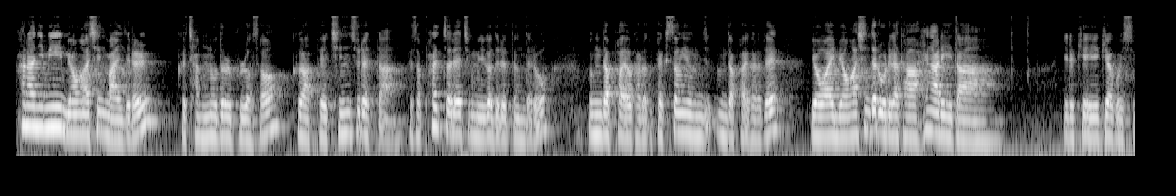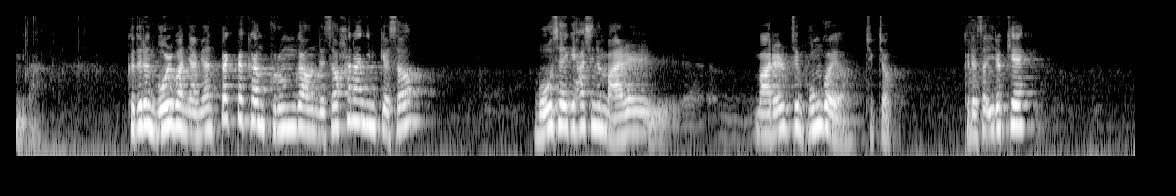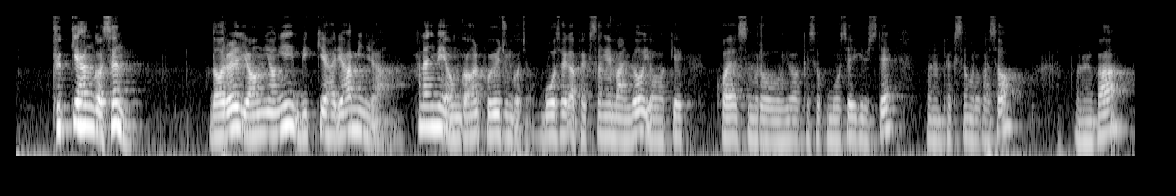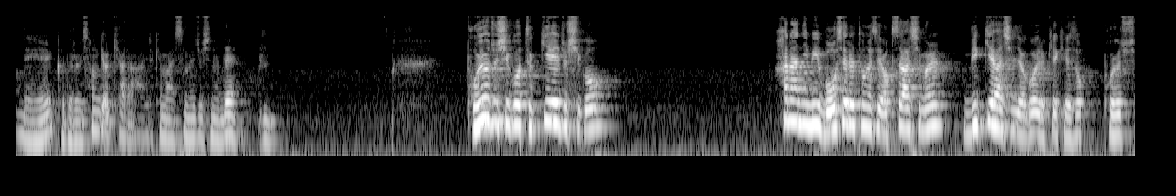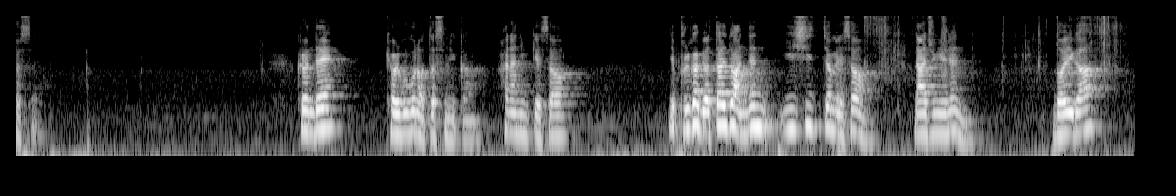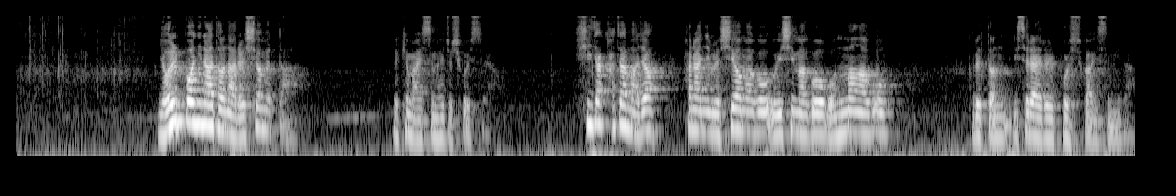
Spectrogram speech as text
하나님이 명하신 말들을 그 장로들을 불러서 그 앞에 진술했다. 그래서 8절에 지금 읽어드렸던 대로 응답하여 가로되 백성이 응답하여 가로되 여호와의 명하신 대로 우리가 다 행하리이다. 이렇게 얘기하고 있습니다. 그들은 뭘 봤냐면 빽빽한 구름 가운데서 하나님께서 모세에게 하시는 말을 말을 지금 본 거예요. 직접. 그래서 이렇게 듣게 한 것은 너를 영영히 믿게 하려 함이니라. 하나님의 영광을 보여준 거죠. 모세가 백성의 말로 여호와께 구하였으므로 여호와께서 모세에게 이르시되 너는 백성으로 가서 오늘과 내일 그들을 성결케 하라. 이렇게 말씀해 주시는데 보여주시고 듣게 해주시고 하나님이 모세를 통해서 역사하심을 믿게 하시려고 이렇게 계속 보여주셨어요. 그런데 결국은 어떻습니까? 하나님께서 이제 불과 몇 달도 안 된 이 시점에서 나중에는 너희가 열 번이나 더 나를 시험했다. 이렇게 말씀해 주시고 있어요. 시작하자마자 하나님을 시험하고 의심하고 원망하고 그랬던 이스라엘을 볼 수가 있습니다.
